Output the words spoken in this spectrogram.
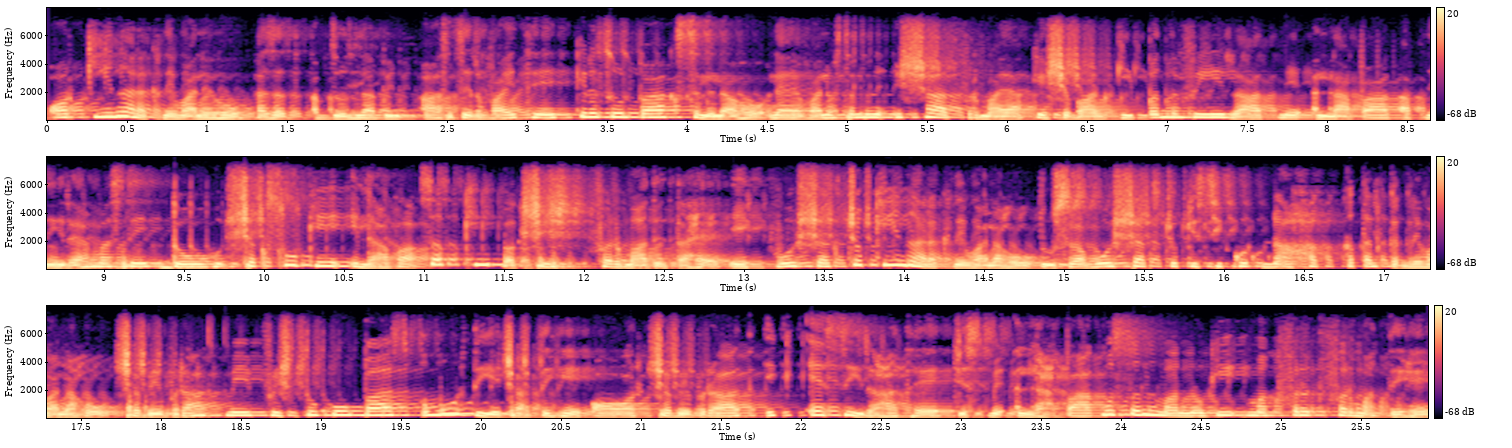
और कीना रखने वाले हों। हज़रत अब्दुल्ला बिन आस से रवायत है कि रसूल पाक वसल्लम ने इरशाद फरमाया कि शबान की पंद्रहवीं रात में अल्लाह पाक अपनी रहमत से दो शख्सों के अलावा सबकी बख्शिश फरमा देता है। एक वो शख्स जो कीना रखने वाला हो, दूसरा वो शख्स जो किसी को नाहक कत्ल करने वाला हो। शब बरात में फरिश्तों को पास अमूर दिए जाते हैं और शब बरात एक ऐसी रात है जिसमें अल्लाह पाक मुसलमानों की मगफरत फरमाते हैं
